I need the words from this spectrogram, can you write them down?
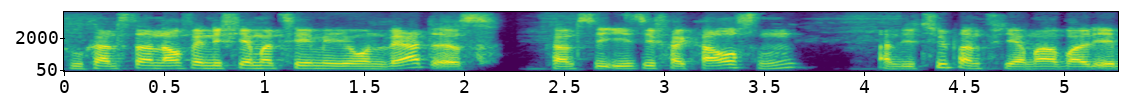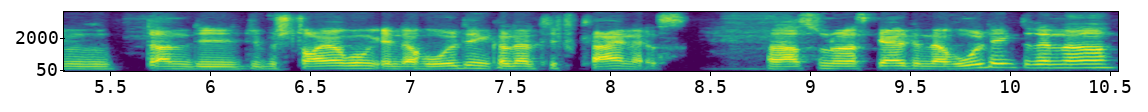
du kannst dann auch, wenn die Firma 10 Millionen wert ist, kannst du easy verkaufen an die Zypern-Firma, weil eben dann die, die Besteuerung in der Holding relativ klein ist. Dann hast du nur das Geld in der Holding drinne,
